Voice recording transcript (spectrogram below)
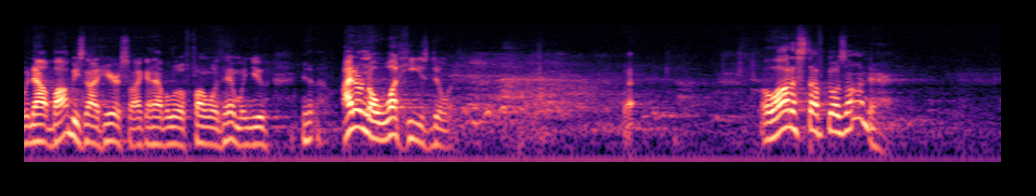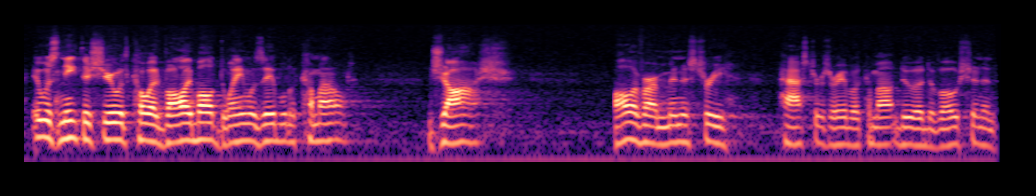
Well, now Bobby's not here, so I can have a little fun with him. When you, you know, I don't know what he's doing. A lot of stuff goes on there. It was neat this year with co ed volleyball. Dwayne was able to come out. Josh, all of our ministry pastors are able to come out and do a devotion. And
